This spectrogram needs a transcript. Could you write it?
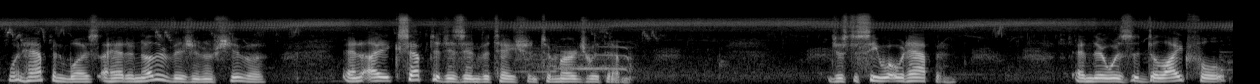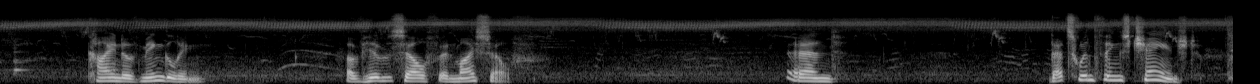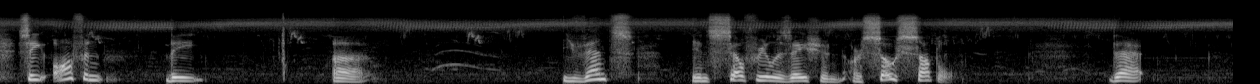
what happened was I had another vision of Shiva and I accepted his invitation to merge with him just to see what would happen. And there was a delightful kind of mingling of himself and myself. And that's when things changed. See, often the uh, events in self-realization are so subtle that,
